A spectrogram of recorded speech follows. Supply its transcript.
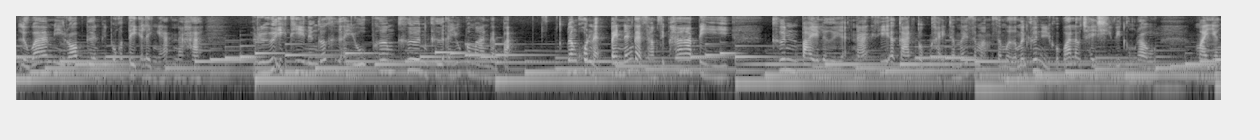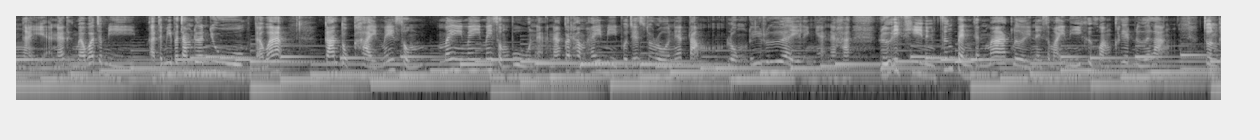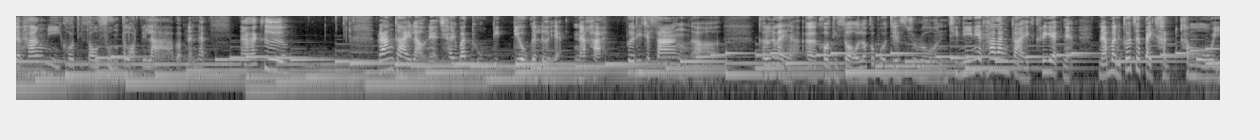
หรือว่ามีรอบเดือนผิดปกติอะไรเงี้ยนะคะ หรืออีกทีหนึ่งก็คืออายุเพิ่มขึ้นคืออายุประมาณแบบปะบางคนเนี่ย แต่ 35 ปี ขึ้นไปเลยอะนะที่อาการตกไข่จะไม่สม่ำเสมอ มันขึ้นอยู่กับว่าเราใช้ชีวิตของเรามายังไงอะนะถึงแม้ว่าจะมีอาจจะมีประจำเดือนอยู่ แต่ว่าการตกไข่ไม่สมไม่ไม่ไม่สมบูรณ์อะนะก็ทำให้มีโปรเจสเตอโรนเนี่ยต่ำลงเรื่อยๆอะไรเงี้ยนะคะ หรืออีกทีหนึ่งซึ่งเป็นกันมากเลยในสมัยนี้คือความเครียดเรื้อรัง จนกระทั่งมีคอร์ติซอลสูงตลอดเวลาแบบนั้นนะนะคะคือ ร่างกายเราเนี่ยใช้วัตถุดิบเดียวกันเลยอะนะคะ เพื่อที่จะสร้างเขาเรียกอะไรอะคอร์ติซอลแล้วก็โปรเจสเตอโรนทีนี้เนี่ยถ้าร่างกายเครียดเนี่ยนะมันก็จะไปขขโมย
